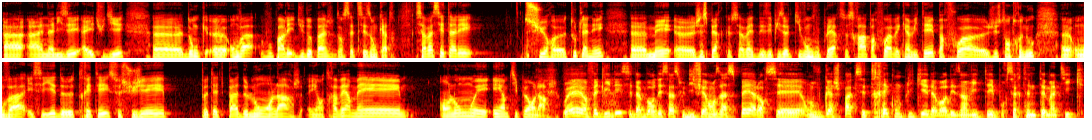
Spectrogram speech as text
à analyser, à étudier. donc on va vous parler du dopage dans cette saison 4. Ça va s'étaler sur euh, toute l'année, euh, mais euh, j'espère que ça va être des épisodes qui vont vous plaire. Ce sera parfois avec invités, parfois juste entre nous. on va essayer de traiter ce sujet, peut-être pas de long en large et en travers, mais en long et, un petit peu en large. Ouais, en fait, l'idée, c'est d'aborder ça sous différents aspects. Alors, c'est, on vous cache pas que c'est très compliqué d'avoir des invités pour certaines thématiques.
